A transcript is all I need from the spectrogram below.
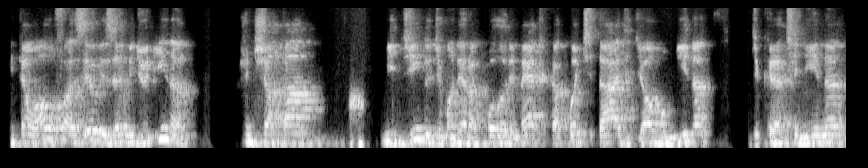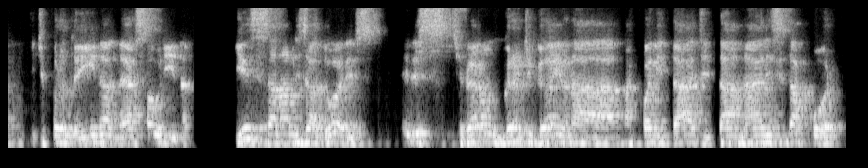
Então, ao fazer o exame de urina, a gente já está medindo de maneira colorimétrica a quantidade de albumina de creatinina e de proteína nessa urina. E esses analisadores, eles tiveram um grande ganho na, na qualidade da análise da cor.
